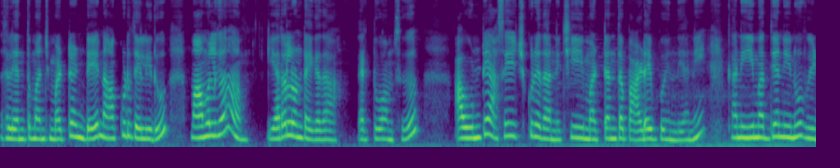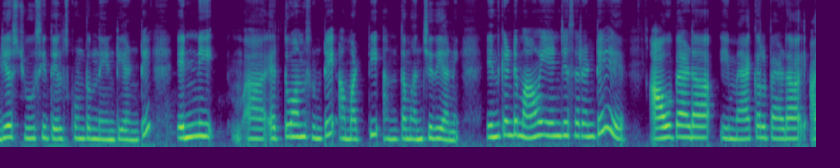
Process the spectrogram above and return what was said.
అసలు ఎంత మంచి మట్టి అంటే నాకు కూడా తెలీదు. మామూలుగా ఎర్రలు ఉంటాయి కదా ఎర్త్ వామ్స్. అవి ఉంటే అసహించుకునేదాన్ని. చీ మట్టి అంతా పాడైపోయింది అని. కానీ ఈ మధ్య నేను వీడియోస్ చూసి తెలుసుకుంటుంది ఏంటి అంటే ఎన్ని ఎర్త్ వామ్స్ ఉంటే ఆ మట్టి అంత మంచిది అని. ఎందుకంటే మామయ్య ఏం చేశారంటే ఆవు పేడ ఈ మేకల పేడ ఆ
